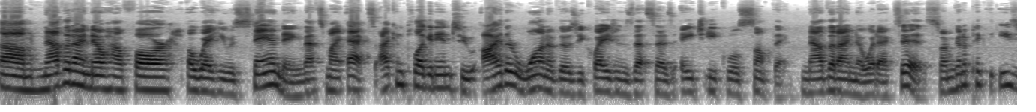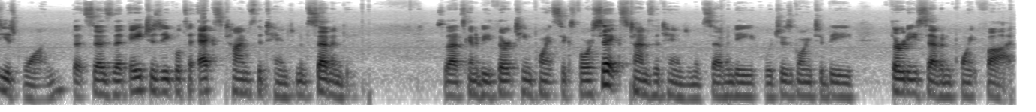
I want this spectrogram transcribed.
Um, now that I know how far away he was standing, that's my x. I can plug it into either one of those equations that says h equals something, now that I know what x is. So I'm going to pick the easiest one that says that h is equal to x times the tangent of 70. So that's going to be 13.646 times the tangent of 70, which is going to be 37.5.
